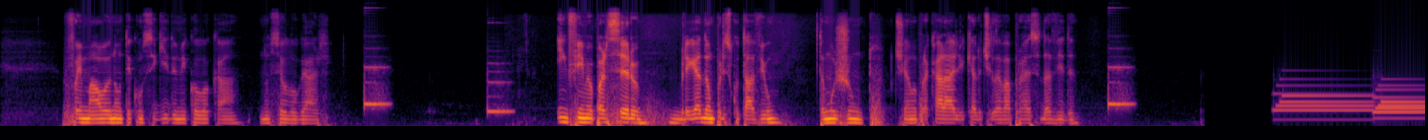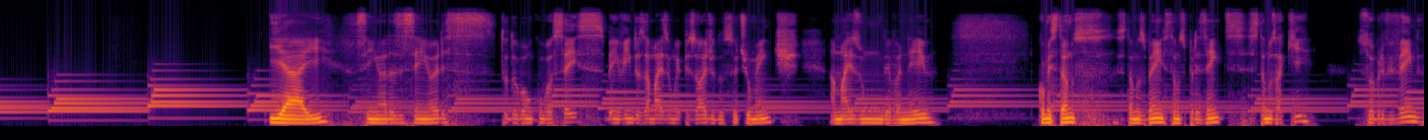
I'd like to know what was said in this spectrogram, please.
foi mal eu não ter conseguido me colocar no seu lugar. Enfim, meu parceiro, brigadão por escutar, viu? Tamo junto. Te amo pra caralho e quero te levar pro resto da vida. E aí, senhoras e senhores, tudo bom com vocês? Bem-vindos a mais um episódio do Sutilmente, a mais um devaneio. Como estamos? Estamos bem? Estamos presentes? Estamos aqui, sobrevivendo,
